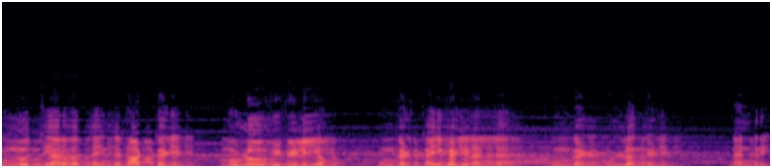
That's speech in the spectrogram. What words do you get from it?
முன்னூத்தி அறுபத்தைந்து நாட்களில் முழு விவிலியம் உங்கள் கைகளில் அல்ல உங்கள் உள்ளங்களில். நன்றி.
